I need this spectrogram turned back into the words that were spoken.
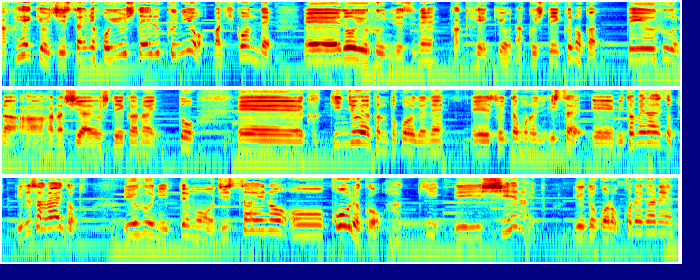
核兵器を実際に保有している国を巻き込んで、えー、どういうふうにですね、核兵器をなくしていくのかっていうふうな話し合いをしていかないと、えー、核禁条約のところでね、えー、そういったもの一切、えー、認めないぞと、許さないぞというふうに言っても、実際の効力を発揮し得ないというところ、これがね、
